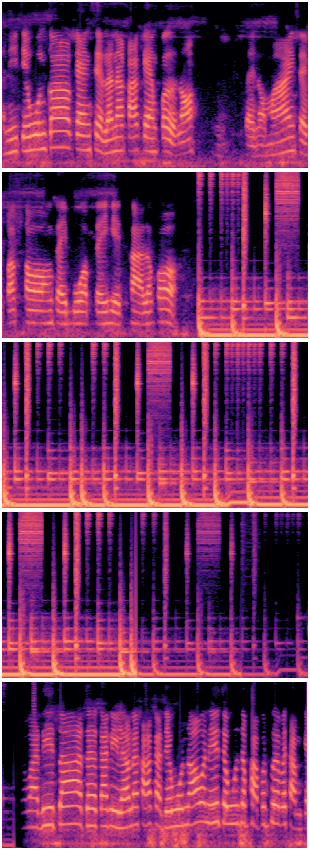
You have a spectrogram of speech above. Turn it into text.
อันนี้เจวุ้นก็แกงเสร็จแล้วนะคะ แกงเปิดเนาะใส่หน่อไม้ ใส่ฟักทอง ใส่บวบ ใส่เห็ดค่ะ แล้วก็สวัสดีจ้า เจอกันอีกแล้วนะคะกับเจวุ้นเนาะวันนี้เจวุ้นจะพาเพื่อนๆไปทำแก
